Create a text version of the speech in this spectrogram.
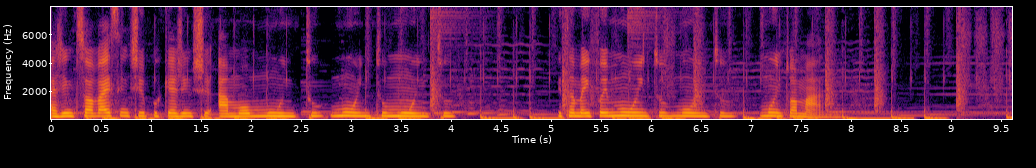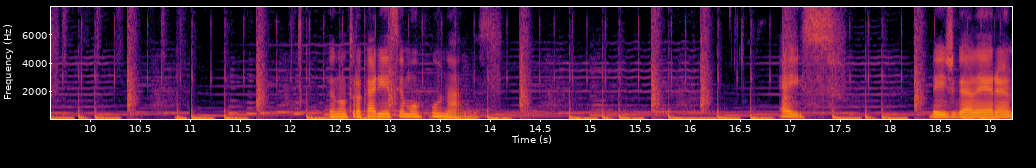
a gente só vai sentir porque a gente amou muito, muito, muito. E também foi muito, muito, muito amado. Eu não trocaria esse amor por nada. É isso. Beijo, galera.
